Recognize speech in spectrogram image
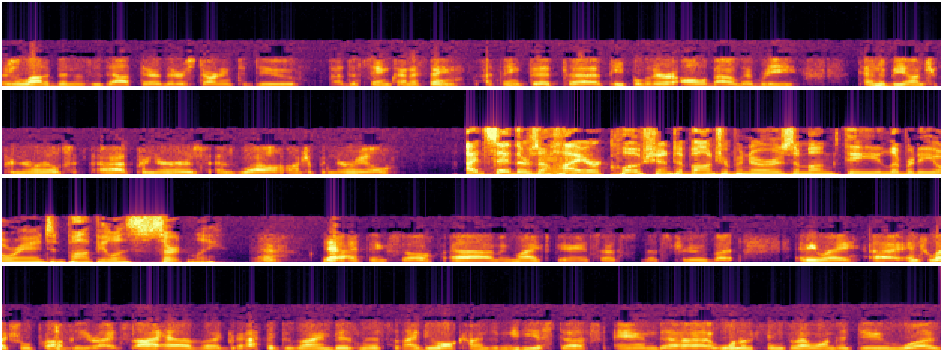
there's a lot of businesses out there that are starting to do uh, the same kind of thing. I think that uh, people that are all about liberty tend to be entrepreneurial uh, entrepreneurs as well, entrepreneurial. I'd say there's a higher quotient of entrepreneurs among the liberty oriented populace, certainly. Yeah, yeah, I think so. Um, in my experience, that's that's true. But anyway, uh, intellectual property rights. I have a graphic design business, and I do all kinds of media stuff. And uh, one of the things that I wanted to do was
